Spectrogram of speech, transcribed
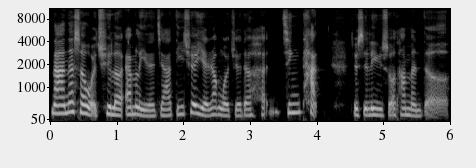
那那时候我去了 Emily 的家，的确也让我觉得很惊叹。就是例如说，他们的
